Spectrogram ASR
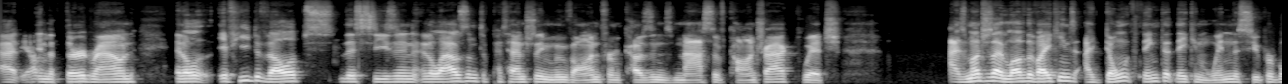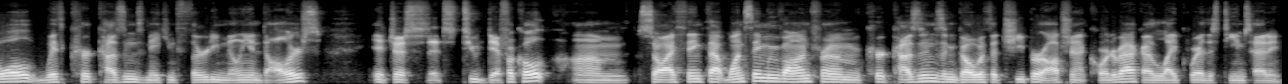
at yep. in the third round. It'll if he develops this season, it allows them to potentially move on from Cousins' massive contract, which as much as I love the Vikings, I don't think that they can win the Super Bowl with Kirk Cousins making $30 million. It just it's too difficult. Um, so I think that once they move on from Kirk Cousins and go with a cheaper option at quarterback, I like where this team's heading.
